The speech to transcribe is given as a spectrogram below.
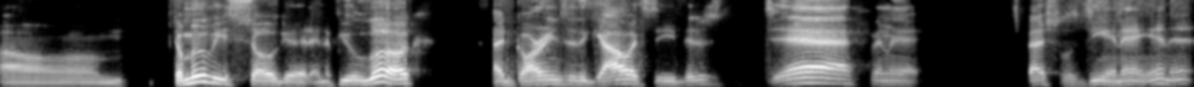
Um, the movie's so good. And if you look at Guardians of the Galaxy, there's definite specialist DNA in it.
